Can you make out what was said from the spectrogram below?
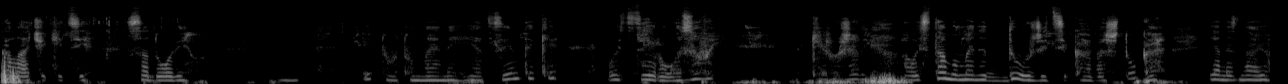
калачики ці садові. І тут у мене гіацинтики. Ось цей розовий. Такий рожевий. А ось там у мене дуже цікава штука. Я не знаю.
